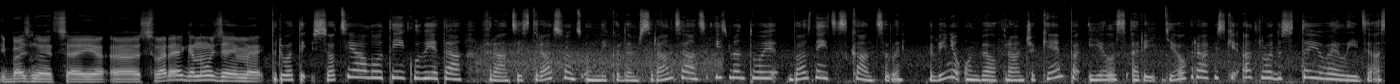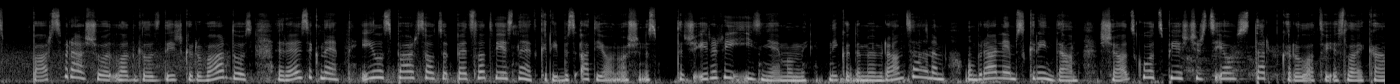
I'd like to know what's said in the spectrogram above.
ir baznīcai uh, svarīga nozīme. Proti sociālo tīklu vietā Francis Trasuns un Nikodems Rancāns izmantoja baznīcas kanceli. Viņu un vēl Franča Kempa ielas arī geogrāfiski atrodas teju vai līdzās. Pārsvarā šo Latgales dižgaru vārdos Rēzeknē ielas pārsauca pēc Latvijas neatkarības atjaunošanas. Taču ir arī izņēmumi Nikodamam Rancānam un brāļiem Skrindām. Šāds gods piešķirts jau starpkaru Latvijas laikā.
